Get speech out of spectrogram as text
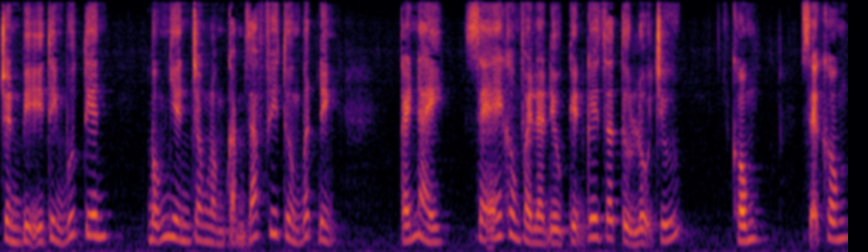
chuẩn bị thỉnh bút tiên, bỗng nhiên trong lòng cảm giác phi thường bất định. Cái này sẽ không phải là điều kiện gây ra tử lộ chứ? Không, sẽ không.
